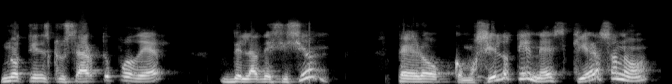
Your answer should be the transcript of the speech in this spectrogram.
no tienes que usar tu poder de la decisión. Pero como si lo tienes, quieras o no,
